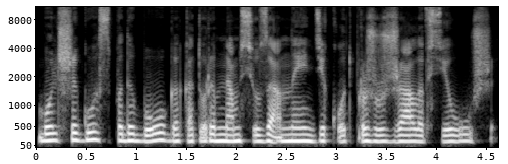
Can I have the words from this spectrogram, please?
больше Господа Бога, которым нам Сюзанна Эндикот прожужжала все уши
